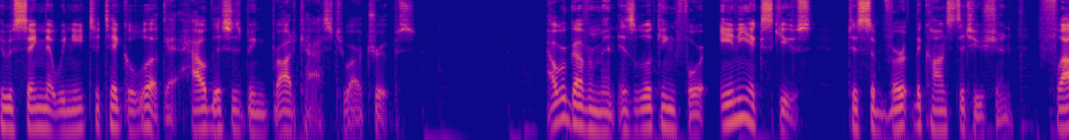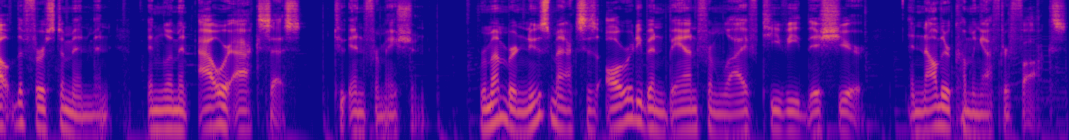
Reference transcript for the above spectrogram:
who is saying that we need to take a look at how this is being broadcast to our troops. Our government is looking for any excuse to subvert the Constitution, flout the First Amendment, and limit our access to information. Remember, Newsmax has already been banned from live TV this year, and now they're coming after Fox.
